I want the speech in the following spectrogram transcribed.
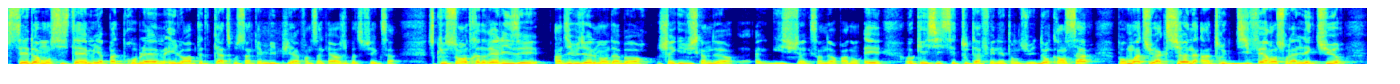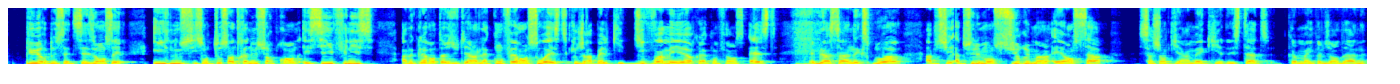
c'est dans mon système, il n'y a pas de problème. Et il aura peut-être 4 ou 5 MVP à la fin de sa carrière, j'ai pas de souci avec ça. Ce que sont en train de réaliser individuellement d'abord Shai Gilgeous-Alexander euh, Gilgeous-Alexander, pardon, et OKC, c'est tout à fait inattendu. Et donc en ça, pour moi, tu actionnes un truc différent sur la lecture pure de cette saison, c'est ils, nous, ils sont tous en train de nous surprendre. Et s'ils finissent avec l'avantage du terrain de la conférence Ouest, que je rappelle qui est 10 fois meilleure que la conférence Est, eh bien c'est un exploit absolument surhumain. Et en ça, sachant qu'il y a un mec qui a des stats comme Michael Jordan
